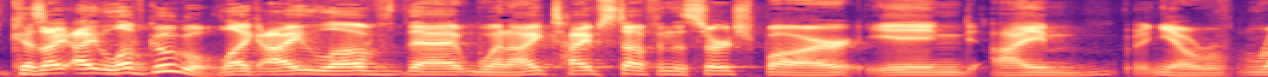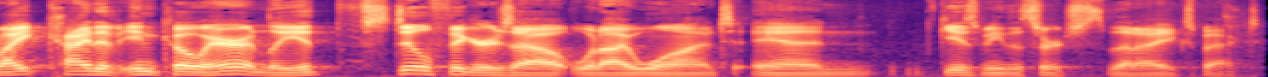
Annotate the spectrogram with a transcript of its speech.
because I, I love Google. Like I love that when I type stuff in the search bar and I'm you know write kind of incoherently, it still figures out what I want and gives me the search that I expect.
